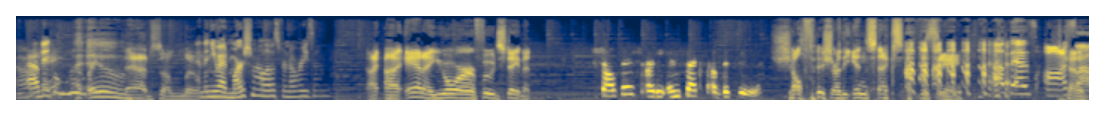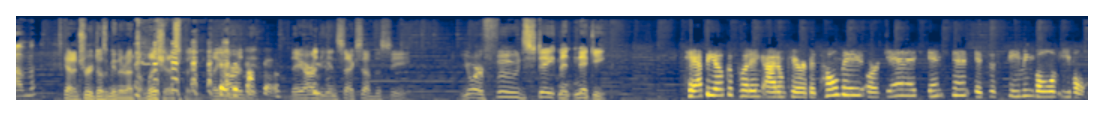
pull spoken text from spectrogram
Absolutely. Ew. Absolutely. and then you had marshmallows for no reason. I, uh, Anna, your food statement. Shellfish are the insects of the sea. Shellfish are the insects of the sea. That's awesome. It's kind of true. It doesn't mean they're not delicious, but they They're are the, disgusting. they are the insects of the sea. Your food statement, Nikki. Tapioca pudding, I don't care if it's homemade, organic, instant, it's a steaming bowl of evil.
